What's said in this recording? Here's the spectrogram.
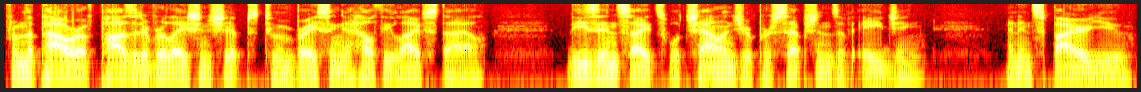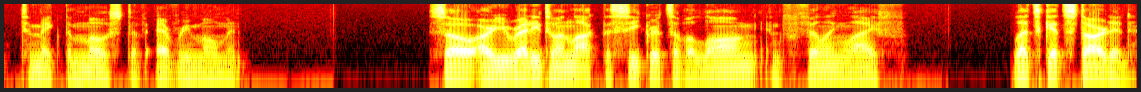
From the power of positive relationships to embracing a healthy lifestyle, these insights will challenge your perceptions of aging and inspire you to make the most of every moment. So, are you ready to unlock the secrets of a long and fulfilling life? Let's get started.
